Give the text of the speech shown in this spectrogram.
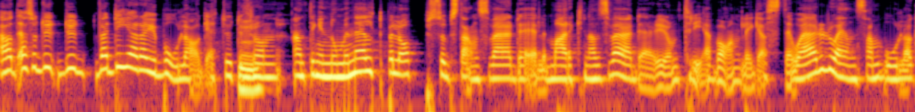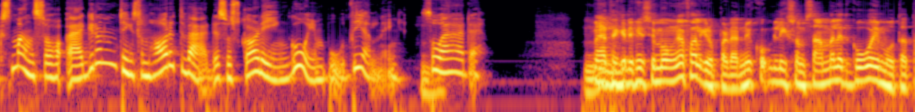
Ja, alltså du, du värderar ju bolaget utifrån mm. antingen nominellt belopp, substansvärde eller marknadsvärde är de tre vanligaste. Och är du då ensam bolagsman så äger du någonting som har ett värde så ska det ingå i en bodelning. Mm. Så är det. Mm. Men jag tänker det finns ju många fallgropar där. Nu liksom samhället går emot att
